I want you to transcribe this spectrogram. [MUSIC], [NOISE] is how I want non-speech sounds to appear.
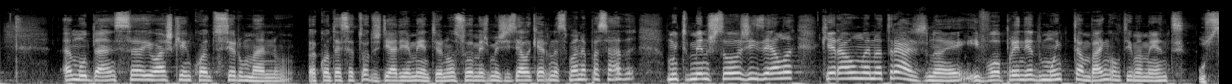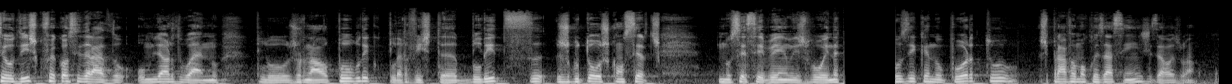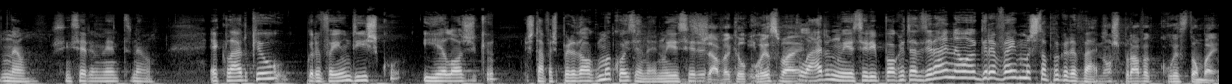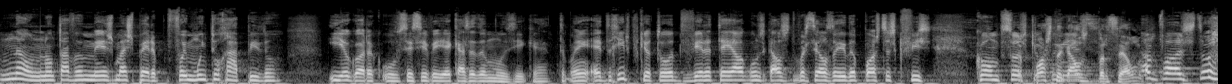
a mudança, eu acho que enquanto ser humano acontece a todos diariamente. Eu não sou a mesma Gisela que era na semana passada, muito menos sou a Gisela que era há um ano atrás, não é? E vou aprendendo muito também ultimamente. O seu disco foi considerado o melhor do ano pelo Jornal Público, pela revista Blitz, esgotou os concertos no CCB em Lisboa e na Música, no Porto. Esperava uma coisa assim, Gisela João? Não, sinceramente não. É claro que eu gravei um disco e é lógico que eu estava à espera de alguma coisa, não é? Não ia ser. Desejava que ele corresse bem. Claro, não ia ser hipócrita a dizer, ai não, eu gravei, mas só para gravar. Não esperava que corresse tão bem. Não, não estava mesmo à espera. Foi muito rápido. E agora o CCB e a Casa da Música também é de rir, porque eu estou a dever até alguns galos de Barcelos aí de apostas que fiz com pessoas que eu Aposta galos de Barcelos? Aposto. [LAUGHS]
